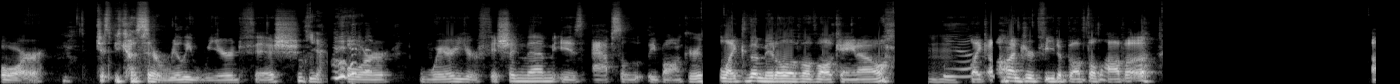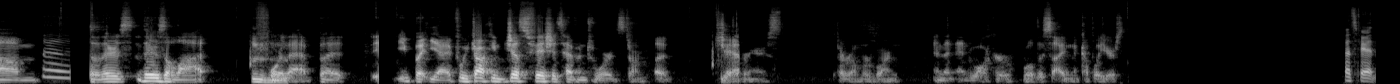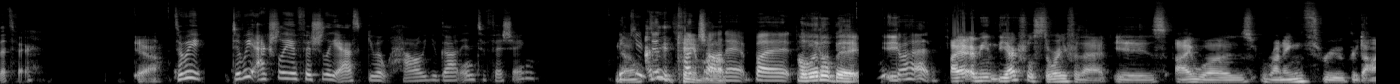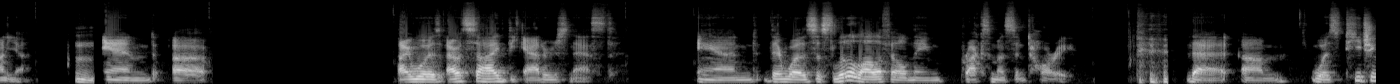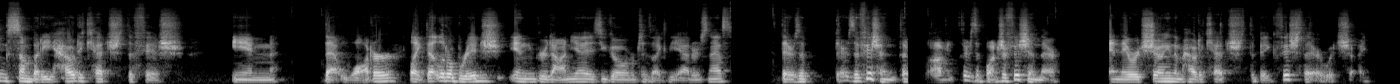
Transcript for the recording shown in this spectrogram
or just because they're really weird fish, Yeah. or where you're fishing them is absolutely bonkers. Like the middle of a volcano, Mhm. yeah. like a hundred feet above the lava. Um, so there's there's a lot for Mhm. that, but but yeah, if we're talking just fish, it's Heavensward Stormblood, Yeah. Shadowbringers, A Realm Reborn, and then Endwalker will decide in a couple of years. That's fair. That's fair. Yeah, Did we did we actually officially ask you how you got into fishing? no, You I think did it touch on up. it, but a little bit. Go ahead. I, I mean, the actual story for that is I was running through Gridania, Hmm. and uh, I was outside the Adder's Nest, and there was this little Lalafell named Proxima Centauri that um, was teaching somebody how to catch the fish in that water, like that little bridge in Gridania as you go over to like the Adder's Nest. There's a there's a fish in there. There's a bunch of fish in there and they were showing them how to catch the big fish there, which I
